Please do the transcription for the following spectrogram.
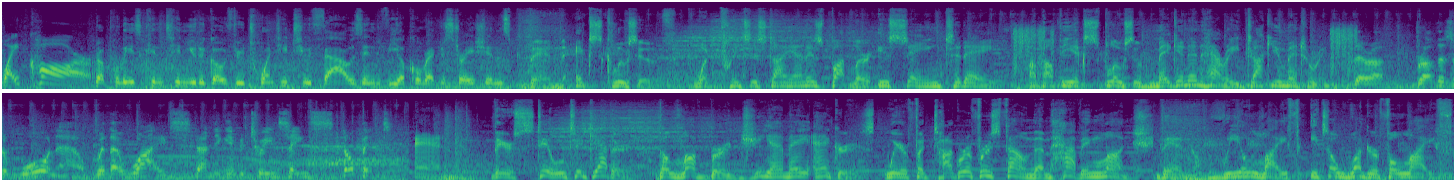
white car. The police continue to go through 22,000 vehicle registrations. Then exclusive. What Princess Diana's butler is saying today about the explosive Meghan and Harry documentary. There are brothers at war now with their wives standing in between saying, Stop it. And they're still together. The Lovebird GMA anchors, where photographers found them having lunch. Then, real life, it's a wonderful life.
